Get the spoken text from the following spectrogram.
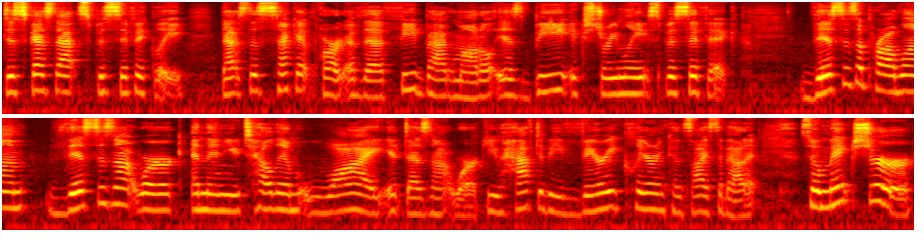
discuss that specifically. That's the second part of the feedback model is be extremely specific. This is a problem, this does not work, and then you tell them why it does not work. You have to be very clear and concise about it. So make sure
